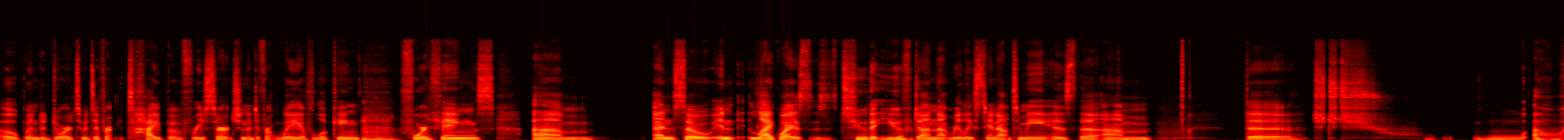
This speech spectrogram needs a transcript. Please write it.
opened a door to a different type of research and a different way of looking Mhm. for things. Um, and so, in likewise, two that you've done that really stand out to me is the um, the oh,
